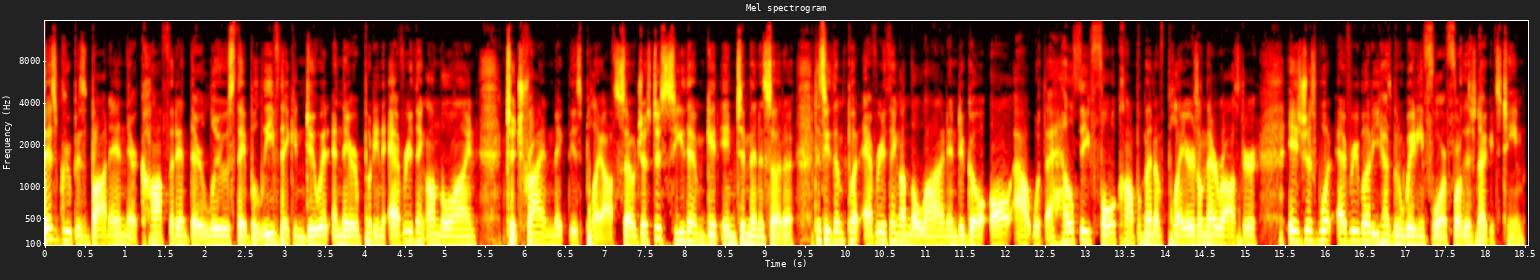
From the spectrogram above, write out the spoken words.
This group is bought in, they're confident, they're loose, they believe they can do it, and they're putting everything on the line to try and make these playoffs. So just to see them get into Minnesota, to see them put everything on the line and to go all out with a healthy, full complement of players on their roster is just what everybody has been waiting for for this Nuggets team.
